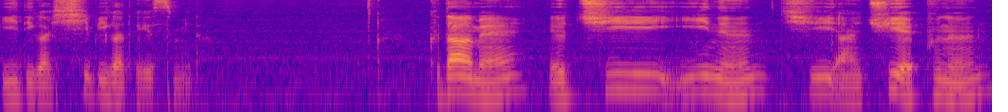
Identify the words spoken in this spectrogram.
ED가 12가 되겠습니다. 그 다음에 G2는 G 아니 GF는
